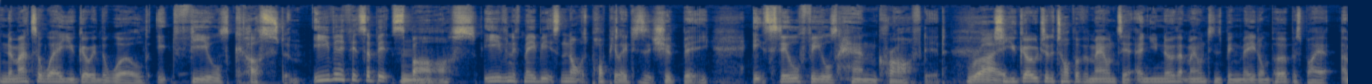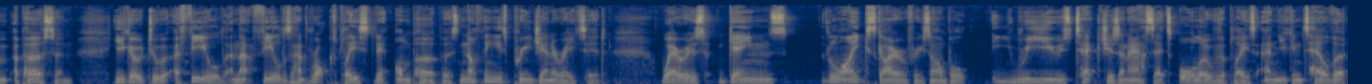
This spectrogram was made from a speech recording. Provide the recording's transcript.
no matter where you go in the world, it feels custom. Even if it's a bit hmm. sparse, even if maybe it's not as populated as it should be, it still feels handcrafted. Right. So you go to the top of a mountain and you know that mountain's been made on purpose by a, um, a person. You go to a field and that field has had rocks placed in it on purpose. Nothing is pre generated. Whereas games like Skyrim, for example, reuse textures and assets all over the place and you can tell that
